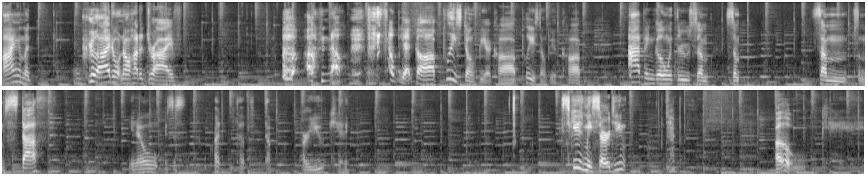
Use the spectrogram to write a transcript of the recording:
I am a, I don't know how to drive. oh no! Please don't be a cop. Please don't be a cop. Please don't be a cop. I've been going through some, some, some, stuff. You know, is this, what the, the, are you kidding? Excuse me, sir, do you, yep. Okay.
